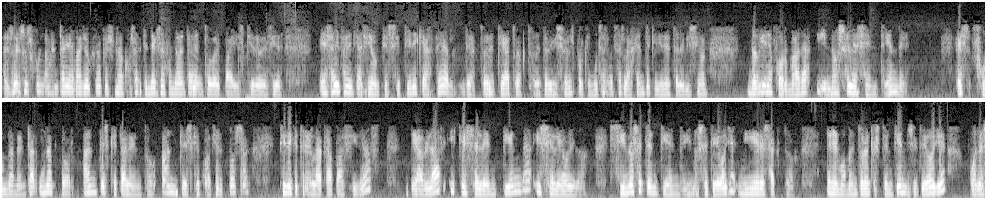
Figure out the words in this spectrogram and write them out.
eso, eso, es fundamental y además yo creo que es una cosa que tendría que ser fundamental en todo el país, quiero decir esa diferenciación que se tiene que hacer de actor de teatro a actor de televisión es porque muchas veces la gente que viene de televisión no viene formada y no se les entiende. Es fundamental. Un actor, antes que talento, antes que cualquier cosa, tiene que tener la capacidad de hablar y que se le entienda y se le oiga. Si no se te entiende y no se te oye, ni eres actor. En el momento en el que se te entiende y se te oye, puedes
